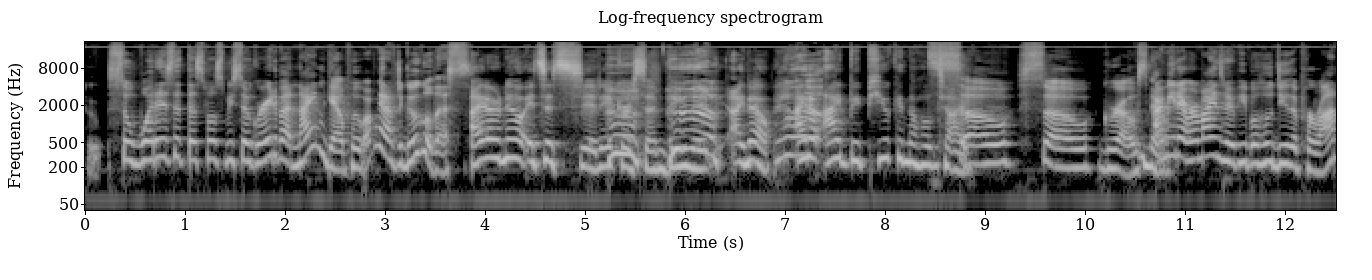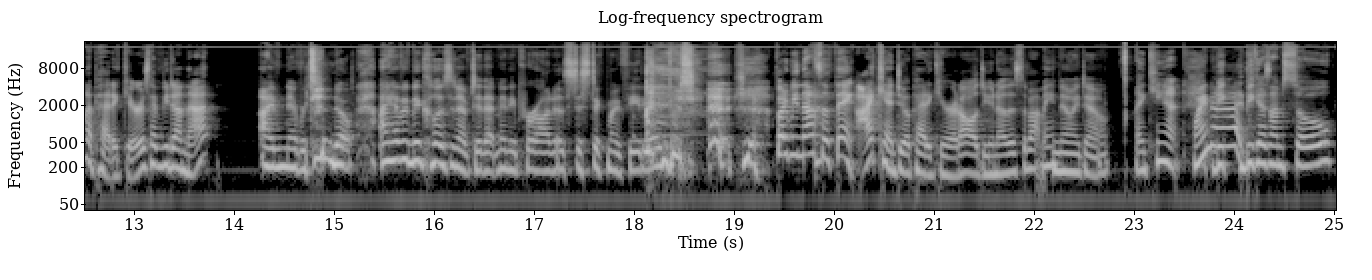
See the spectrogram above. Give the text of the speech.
poop. So what is it that's supposed to be so great about Nightingale poop? I'm gonna have to Google this. I don't know. It's acidic or something that I know. I don't I'd be puking the whole time. So so gross. No. I mean, it reminds me of people who do the piranha pedicures. Have you done that? I've never done no. I haven't been close enough to that many piranhas to stick my feet in, but yeah. But I mean, that's the thing. I can't do a pedicure at all. Do you know this about me? No, I don't. I can't. Why not? because I'm so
